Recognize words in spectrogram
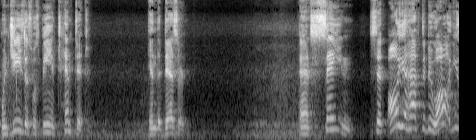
when Jesus was being tempted in the desert. And Satan said, "All you have to do, all you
